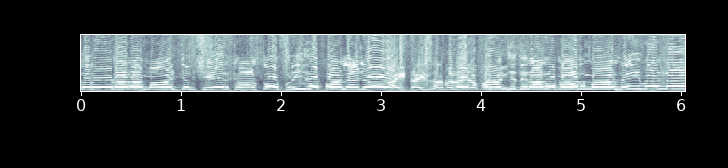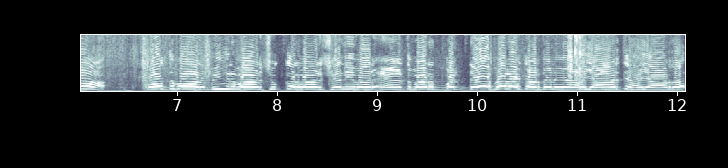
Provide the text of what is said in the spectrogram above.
ਕਰੋੜਾਂ ਦਾ ਮਾਲ ਜਮਸ਼ੇਰ ਖਾਸ ਤੋਂ ਫ੍ਰੀ ਦੇ ਪਾ ਲੈ ਜਾਓ। 2.5 ਰੁਪਏ ਲੈ ਜਾਓ ਪੰਜ ਭਾਜੀ ਦਿਨਾਂ ਦੇ ਬਾਅਦ ਮਾਲ ਨਹੀਂ ਮਿਲਣਾ। ਬੁੱਧਵਾਰ ਵੀਰਵਾਰ ਸ਼ੁੱਕਰਵਾਰ ਸ਼ਨੀਵਾਰ ਐਤਵਾਰ ਵੱਡੇ ਫੇਰੇ ਕਰ ਦੇਣੇ ਆ। ਬਾਜ਼ਾਰ 'ਚ ਹਜ਼ਾਰ ਦਾ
